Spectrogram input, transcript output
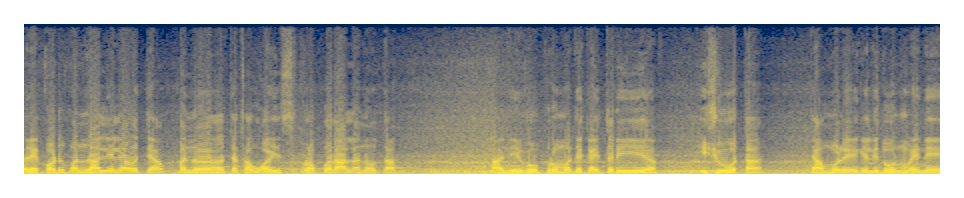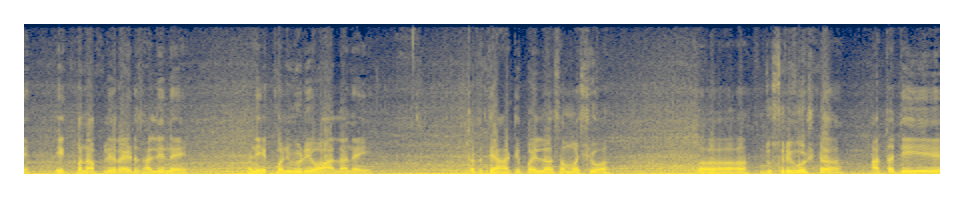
रेकॉर्ड पण झालेल्या होत्या पण त्याचा व्हॉईस प्रॉपर आला नव्हता. आणि गोप्रोमध्ये काहीतरी इश्यू होता. त्यामुळे गेली दोन महिने एक पण आपली राईड झाली नाही आणि एक पण व्हिडिओ आला नाही. तर त्यासाठी पहिलं समस्व दुसरी गोष्ट आता ती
